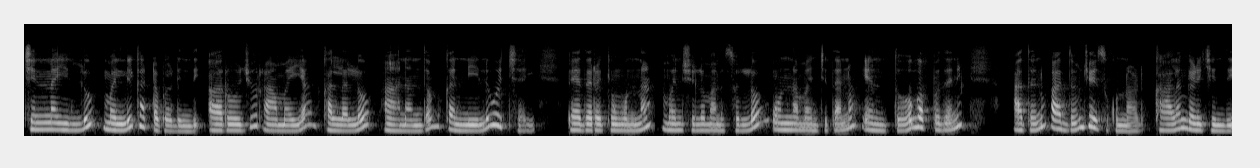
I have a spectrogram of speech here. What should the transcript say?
చిన్న ఇల్లు మళ్ళీ కట్టబడింది. ఆ రోజు రామయ్య కళ్ళల్లో ఆనందం, కన్నీళ్ళు వచ్చాయి. పేదరికం ఉన్న మనుషుల మనసుల్లో ఉన్న మంచితనం ఎంతో గొప్పదని అతను అర్థం చేసుకున్నాడు. కాలం గడిచింది.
